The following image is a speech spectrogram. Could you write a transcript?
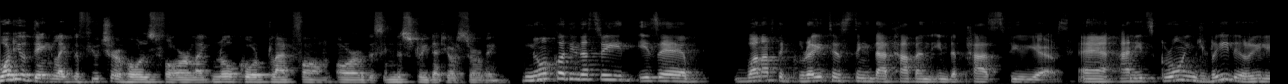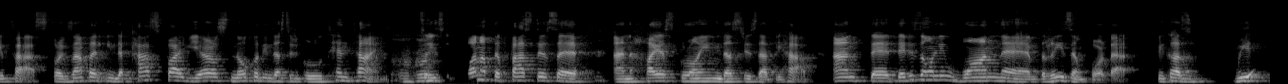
what do you think like the future holds for like no code platform or this industry that you're serving? No code industry is a one of the greatest things that happened in the past few years. Uh, and it's growing really really fast. For example in the past five years no code industry grew 10 times. Mm-hmm. so it's one of the fastest uh, and highest growing industries that we have. And uh, there is only one uh, reason for that because we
